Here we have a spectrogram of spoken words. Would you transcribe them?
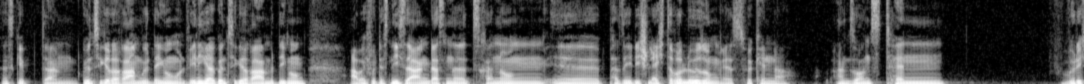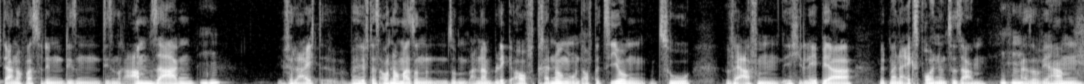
Es gibt dann günstigere Rahmenbedingungen und weniger günstige Rahmenbedingungen. Aber ich würde jetzt nicht sagen, dass eine Trennung äh, per se die schlechtere Lösung ist für Kinder. Ansonsten würde ich da noch was zu den, diesen, diesen Rahmen sagen. Mhm. Vielleicht äh, hilft das auch nochmal so, einen, so einen anderen Blick auf Trennung und auf Beziehungen zu werfen. Ich lebe ja mit meiner Ex-Freundin zusammen. Mhm. Also wir haben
